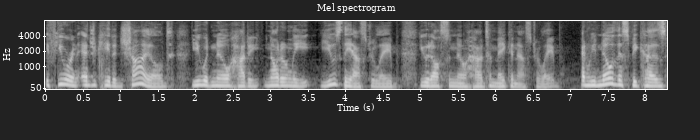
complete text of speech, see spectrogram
If you were an educated child, you would know how to not only use the astrolabe, you would also know how to make an astrolabe. And we know this because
